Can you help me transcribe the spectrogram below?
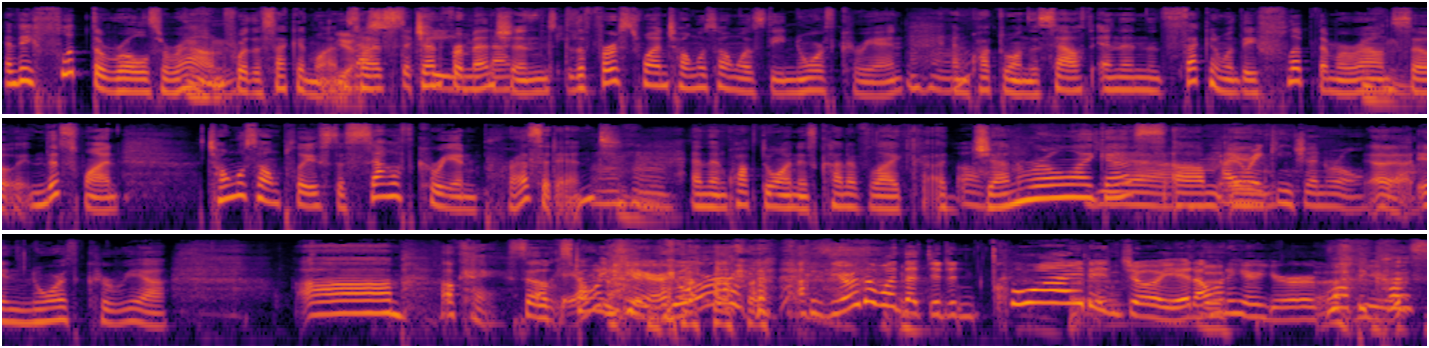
And they flipped the roles around mm-hmm. for the second one. Yes. So as the Jennifer key. Mentioned, the the, first one, Chung Woo-sung was the North Korean mm-hmm. and Kwak Do-won the South. And then the second one, they flipped them around. Mm-hmm. So in this one, Chung Woo-sung plays the South Korean president. And then Kwak Do-won is kind of like a general, I guess. Yeah. um, High-ranking general. Uh, Yeah. In North Korea. Um, okay, so Okay, I want starting to hear here. your because you're the one that didn't quite enjoy it. I want to hear your Well, view. because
